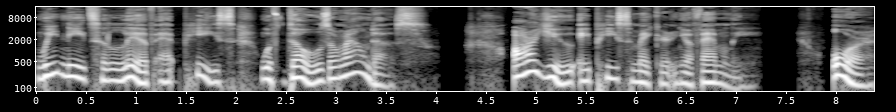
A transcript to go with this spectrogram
we need to live at peace with those around us. Are you a peacemaker in your family? Or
